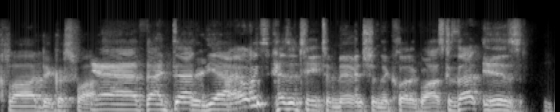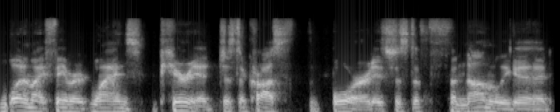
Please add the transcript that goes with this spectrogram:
Clos des Goisses? Yeah, that, that yeah, I always hesitate to mention the Clos des Goisses because that is one of my favorite wines, period, just across the board. It's just a phenomenally good.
